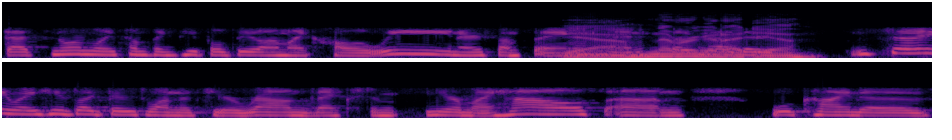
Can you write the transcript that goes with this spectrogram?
that's normally something people do on like Halloween or something." Yeah, And never a good no, idea. so anyway, he's like, "There's one that's year round next to near my house. Um, we'll kind of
